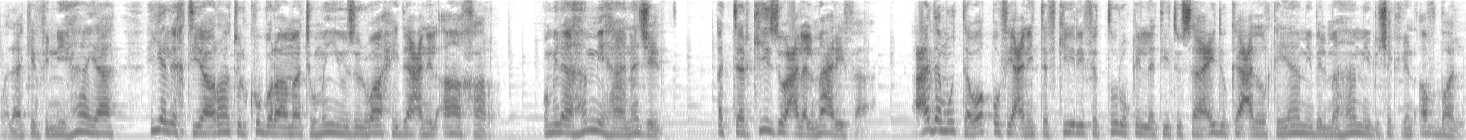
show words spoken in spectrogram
ولكن في النهاية هي الاختيارات الكبرى ما تميز الواحد عن الآخر ومن أهمها نجد التركيز على المعرفة عدم التوقف عن التفكير في الطرق التي تساعدك على القيام بالمهام بشكل أفضل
